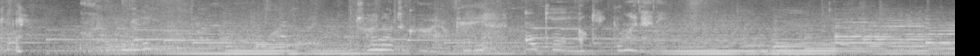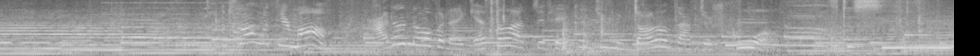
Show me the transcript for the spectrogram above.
Okay. You ready? Try not to cry, okay? Okay. Okay, go on, honey. What's wrong with your mom? I don't know, but I guess I'll have to take her to McDonald's after school. Love to see you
